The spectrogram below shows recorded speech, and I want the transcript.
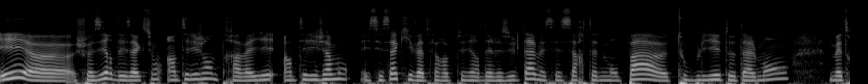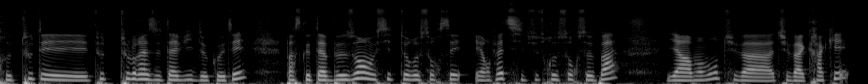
et euh, choisir des actions intelligentes, travailler intelligemment. Et c'est ça qui va te faire obtenir des résultats, mais c'est certainement pas euh, t'oublier totalement, mettre tout, tout, tout, le reste de ta vie de côté, parce que tu as besoin aussi de te ressourcer. Et en fait, si tu te ressources pas, il y a un moment, tu vas, tu vas craquer,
